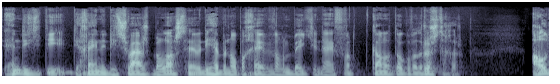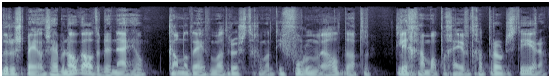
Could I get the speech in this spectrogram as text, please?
en die, die degene die het zwaarst belast hebben, die hebben op een gegeven moment wel een beetje, nee, van, kan het ook wat rustiger. Oudere spelers hebben ook altijd de neiging, kan het even wat rustiger. Want die voelen wel dat het lichaam op een gegeven moment gaat protesteren.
